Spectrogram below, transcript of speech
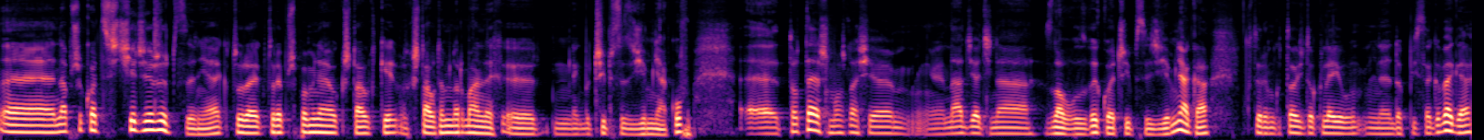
e, na przykład z ciecierzycy, nie? Które, które przypominają kształt, kształtem normalnych e, jakby chipsy z ziemniaków, e, to też można się mm, nadziać na znowu zwykłe chipsy z ziemniaka, którym ktoś dokleił e, dopisek wege.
